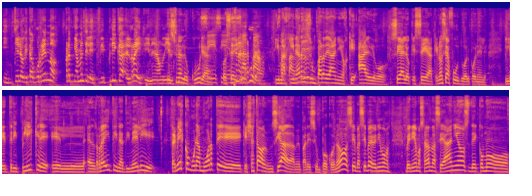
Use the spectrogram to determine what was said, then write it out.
¿Y qué es lo que está ocurriendo? Prácticamente le triplica el rating en la audiencia. Es una locura. Sí, sí, O es una locura. zarpado, Imaginarse hace un par de años que algo, sea lo que sea, que no sea fútbol, ponele, le triplique el, el rating a Tinelli. También es como una muerte que ya estaba anunciada, me parece un poco, ¿no? Siempre, siempre venimos, veníamos hablando hace años de cómo,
